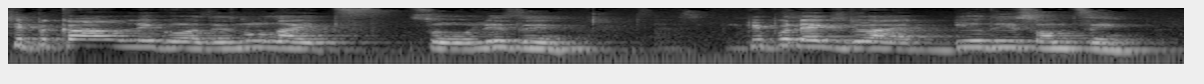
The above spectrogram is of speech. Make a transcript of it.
Typical Lagos, there's no lights. So listen, people next door are building something.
